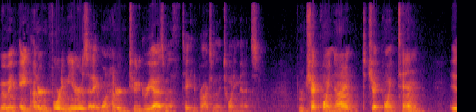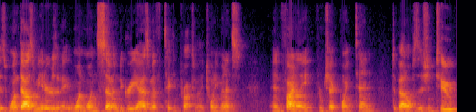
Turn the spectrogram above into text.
moving 840 meters at a 102 degree azimuth, taking approximately 20 minutes. From checkpoint 9 to checkpoint 10 is 1,000 meters at a 117 degree azimuth, taking approximately 20 minutes. And finally, from checkpoint 10 to battle position 2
